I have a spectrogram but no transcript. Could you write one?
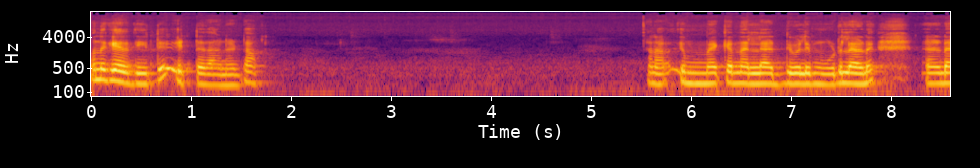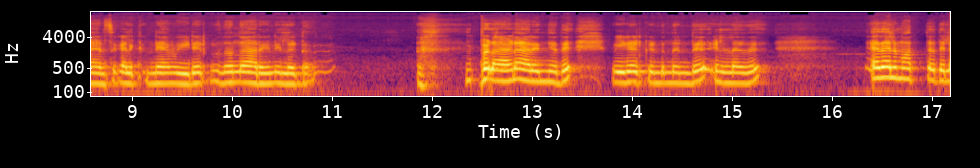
ഒന്ന് കരുതിയിട്ട് ഇട്ടതാണ് കേട്ടോ ആണോ. ഉമ്മയൊക്കെ നല്ല അടിപൊളി മൂഡിലാണ്. ഡാൻസ് കളിക്കുന്നത് ഞാൻ വീഡിയോ എടുക്കുന്നതൊന്നും അറിയുന്നില്ല കേട്ടോ ഇപ്പോഴാണ് അറിഞ്ഞത് വീഡിയോ എടുക്കുന്നുണ്ട് ഉള്ളത്. ഏതായാലും മൊത്തത്തിൽ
